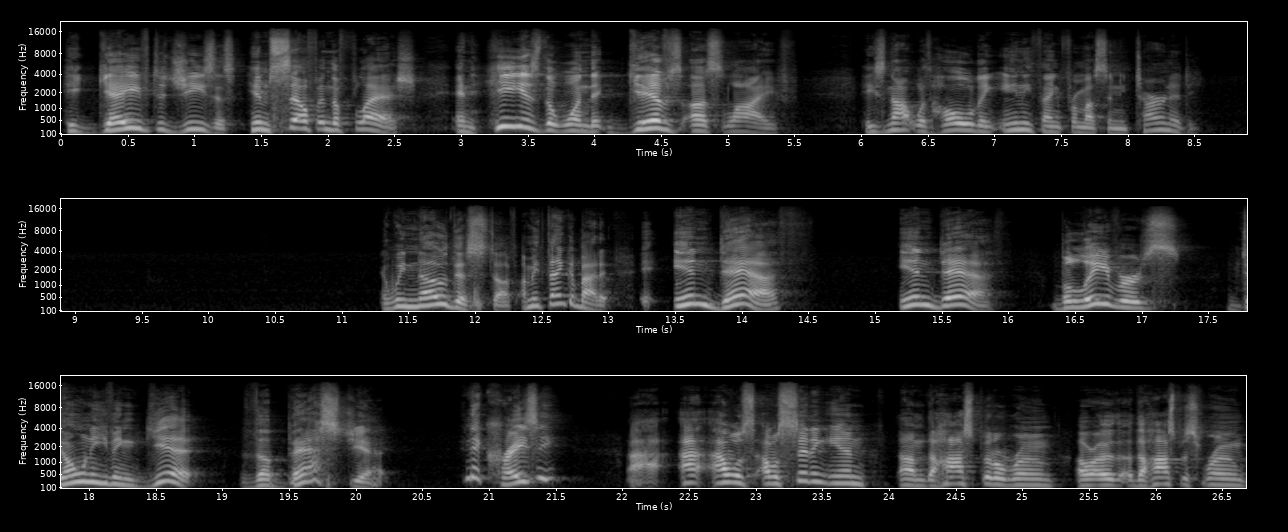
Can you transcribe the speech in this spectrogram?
He gave to Jesus, Himself in the flesh, and He is the one that gives us life. He's not withholding anything from us in eternity. And we know this stuff. I mean, think about it. In death, in death, believers don't even get the best yet. Isn't that crazy? I, I, was, I was sitting in um, the hospital room or uh, the hospice room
